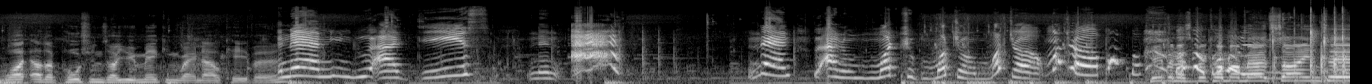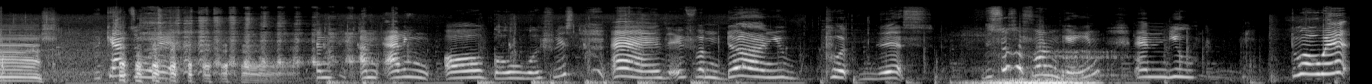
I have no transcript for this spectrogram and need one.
What other potions are you making right now, Kaven? And then you add this and then ah and then you add a much much much much Kaven has become a mad scientist! I canceled it. and I'm adding all gold wishes. And if I'm done, you put this. This is a fun game, and you throw it,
